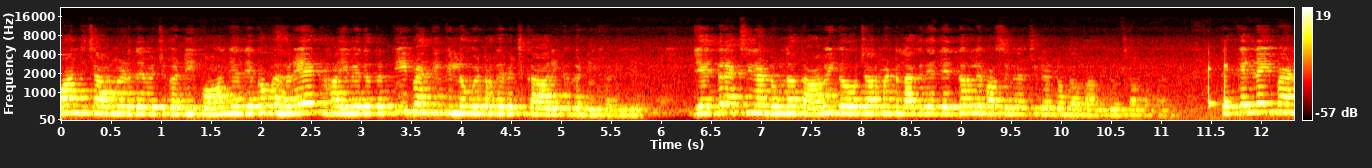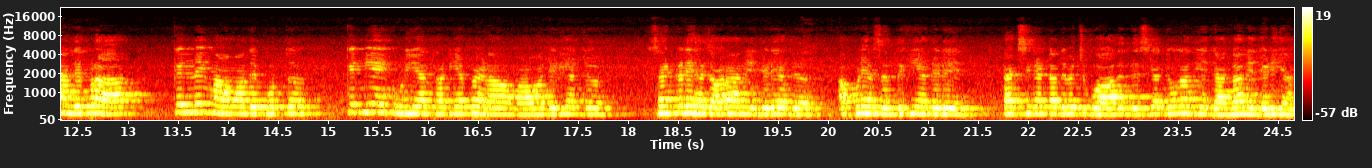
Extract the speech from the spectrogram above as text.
5-4 ਮਿੰਟ ਦੇ ਵਿੱਚ ਗੱਡੀ ਪਹੁੰਚ ਜਾਂਦੀ ਹੈ, ਕਿਉਂਕਿ ਹਰੇਕ ਹਾਈਵੇ ਦੇ ਉੱਤੇ 30-35 ਕਿਲੋਮੀਟਰ ਦੇ ਵਿੱਚ ਕਾਰ ਇੱਕ ਗੱਡੀ ਖੜੀ ਹੈ। ਜੇ ਇੱਧਰ ਐਕਸੀਡੈਂਟ ਹੁੰਦਾ ਤਾਂ ਵੀ 2-4 ਮਿੰਟ ਲੱਗਦੇ ਆ, ਜੇ ਇੱਧਰਲੇ ਪਾਸੇ ਨੂੰ ਐਕਸੀਡੈਂਟ ਹੁੰਦਾ ਤਾਂ ਵੀ 2-4 ਮਿੰਟ ਤੇ ਕਿੰਨੇ ਹੀ ਭੈਣਾਂ ਦੇ ਭਰਾ, ਕਿੰਨੇ ਹੀ ਮਾਵਾਂ ਦੇ ਪੁੱਤ, ਕਿੰਨੀਆਂ ਹੀ ਕੁੜੀਆਂ ਸਾਡੀਆਂ ਭੈਣਾਂ ਮਾਵਾਂ ਜਿਹੜੀਆਂ ਅੱਜ ਸੈਂਕੜੇ ਹਜ਼ਾਰਾਂ ਨੇ ਜਿਹੜੇ ਅੱਜ ਆਪਣੀਆਂ ਜ਼ਿੰਦਗੀਆਂ ਜਿਹੜੇ ਐਕਸੀਡੈਂਟਾਂ ਦੇ ਵਿੱਚ ਗਵਾ ਦਿੰਦੇ ਸੀ, ਅੱਜ ਉਹਨਾਂ ਦੀਆਂ ਜਾਨਾਂ ਨੇ ਜਿਹੜੀਆਂ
